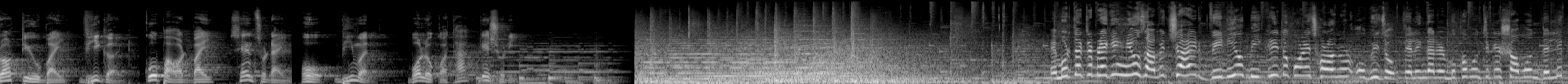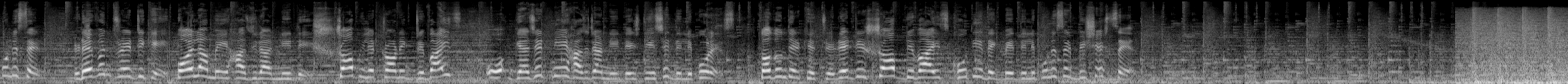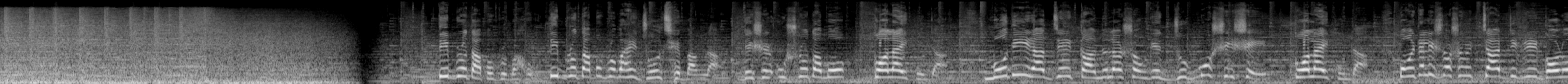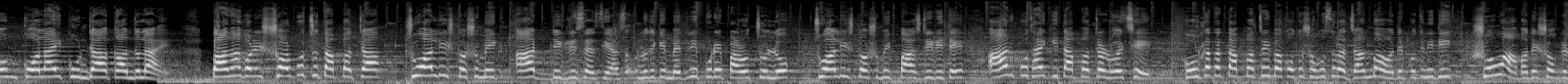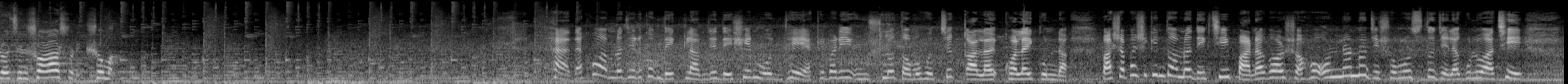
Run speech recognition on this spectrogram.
Brought to you by V-Guard co powered by Sensodyne ও ভিমল বলো কথা কেশরী। এই মুহূর্তে একটা ব্রেকিং নিউজ অমিত শাহের ভিডিও বিকৃত করে ছড়ানোর অভিযোগ। তেলেঙ্গানার মুখ্যমন্ত্রীকে সমন দিল্লি পুলিশের রেবন্ত রেড্ডিকে পয়লা মে হাজিরার নির্দেশ। সব ইলেকট্রনিক ডিভাইস ও গ্যাজেট নিয়ে হাজিরার নির্দেশ দিয়েছে দিল্লি পুলিশ। তদন্তের ক্ষেত্রে রেড্ডির সব ডিভাইস খতিয়ে দেখবে দিল্লি পুলিশের বিশেষ সেল। তীব্র তাপপ্রবাহ। তীব্র তাপপ্রবাহে জ্বলছে বাংলা। দেশের উষ্ণতম কলাইকুণ্ডা মোদি রাজ্যের কান্ডলার সঙ্গে যুগ্ম শীর্ষে কলাইকুণ্ডা পঁয়তাল্লিশ দশমিক চার ডিগ্রির গরম কলাইকুণ্ডা কান্দলায় পানাগড়ের সর্বোচ্চ তাপমাত্রা চুয়াল্লিশ দশমিক আট ডিগ্রি সেলসিয়াস। অন্যদিকে মেদিনীপুরে পারদ চলল চুয়াল্লিশ দশমিক পাঁচ ডিগ্রিতে। আর কোথায় কি তাপমাত্রা রয়েছে? কলকাতার তাপমাত্রায় বা কত সমস্যারা জানব আমাদের প্রতিনিধি সোমা আমাদের সঙ্গে রয়েছেন সরাসরি। সোমা। হ্যাঁ দেখো আমরা যেরকম দেখলাম যে দেশের মধ্যে একেবারেই উষ্ণতম হচ্ছে কালাই কলাইকুণ্ডা। পাশাপাশি কিন্তু আমরা দেখছি পানাগড় সহ অন্যান্য যে সমস্ত জেলাগুলো আছে,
